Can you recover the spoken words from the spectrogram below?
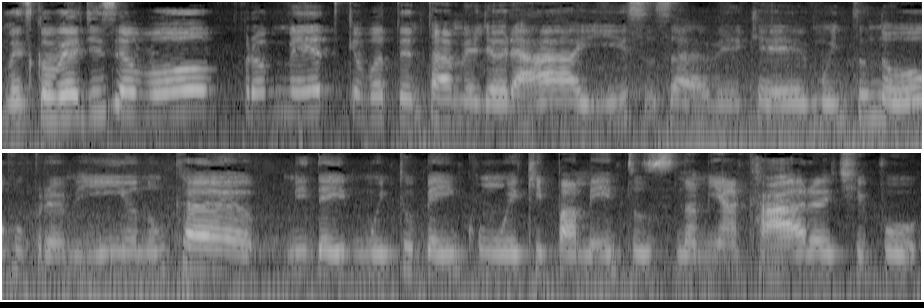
Mas como eu disse, eu vou, prometo que eu vou tentar melhorar isso, sabe? Que é muito novo para mim. Eu nunca me dei muito bem com equipamentos na minha cara, tipo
